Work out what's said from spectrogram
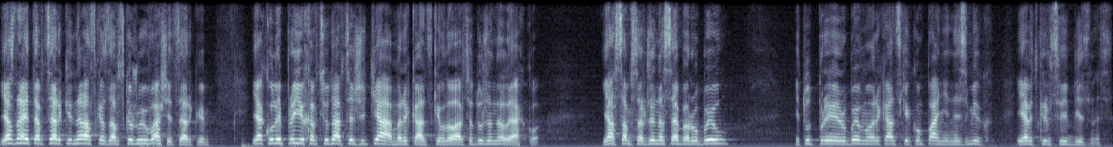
Я, знаєте, в церкві не раз сказав, скажу і в вашій церкві. Я коли приїхав сюди, в це життя американське вливався дуже нелегко. Я сам саджи на себе робив, і тут приробив в американській компанії, не зміг, і я відкрив свій бізнес.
